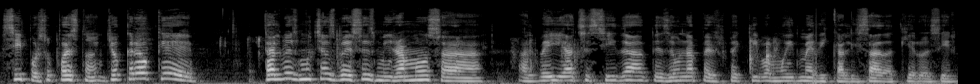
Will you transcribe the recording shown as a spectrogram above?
Sí, por supuesto. Yo creo que tal vez muchas veces miramos a, al VIH-Sida desde una perspectiva muy medicalizada, quiero decir.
